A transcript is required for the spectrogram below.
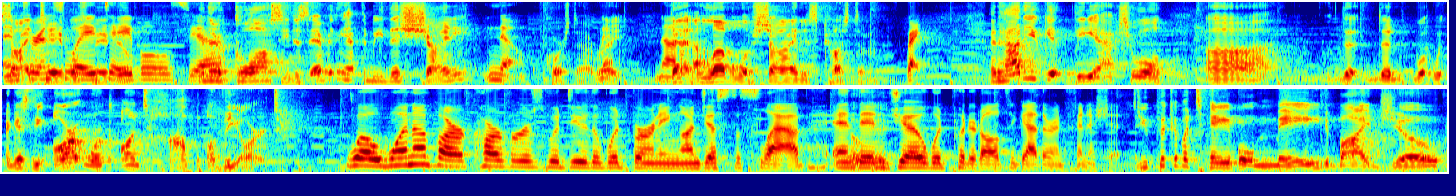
Entranceway maybe? tables, And they're glossy. Does everything have to be this shiny? No. Of course not, right? not that at all. level of shine is custom. Right. And how do you get the actual, uh, the, the what, I guess the artwork on top of the art? Well, one of our carvers would do the wood burning on just the slab, and Okay. then Joe would put it all together and finish it. If you pick up a table made by Joe,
